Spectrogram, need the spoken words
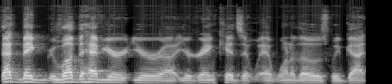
that big love to have your your uh, your grandkids at, at one of those. We've got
